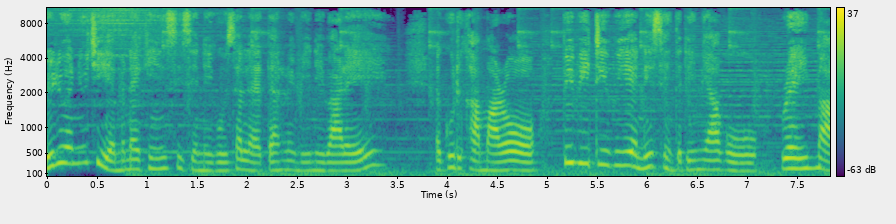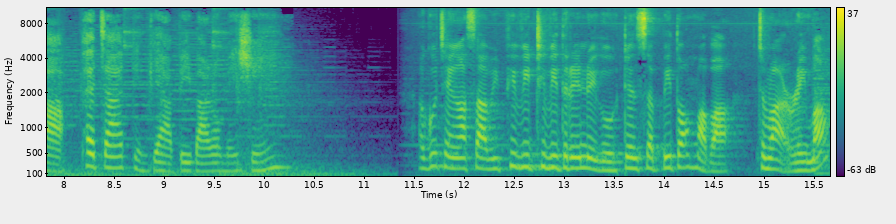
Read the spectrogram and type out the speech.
ရေဒီယိုညူချီရဲ့မနက်ခင်းစီစဉ်တွေကိုဆက်လက်တမ်းလွှင့်ပေးနေပါတယ်အခုတစ်ခါမှာတော့ PPTV ရဲ့နေ့စဉ်သတင်းများကို Rain မှဖတ်ကြားတင်ပြပေးပါတော့မယ်ရှင်။အခုချိန်ကစပြီး PPTV သတင်းတွေကိုတင်ဆက်ပေးသွားမှာပါ။ကျွန်မ Rain ပါ။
